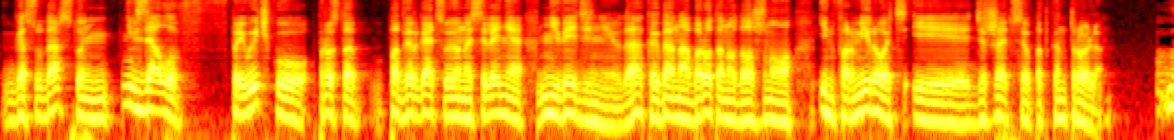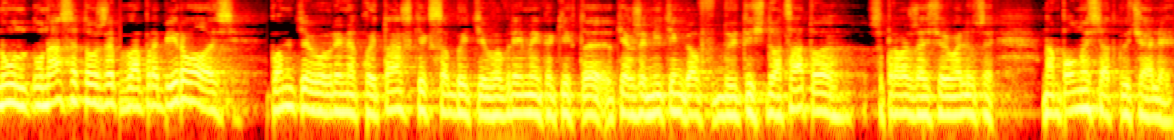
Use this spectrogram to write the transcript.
государство не взяло в привычку просто подвергать свое население неведению, да, когда наоборот оно должно информировать и держать все под контролем. Ну, у нас это уже опробировалось. Помните, во время койташских событий, во время каких-то тех же митингов 2020-го, сопровождающей революции, нам полностью отключали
